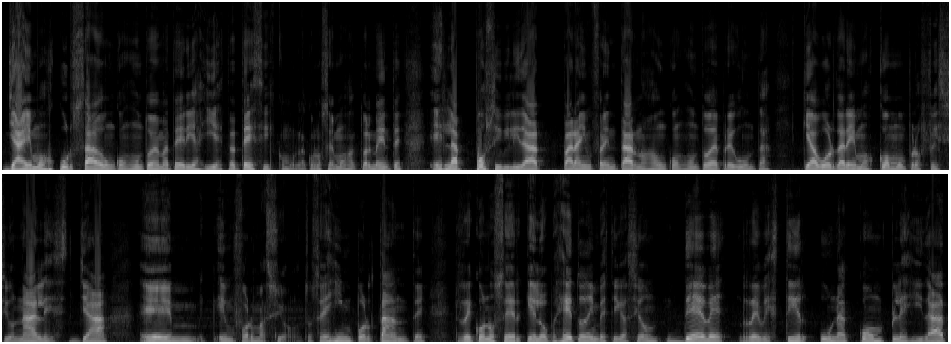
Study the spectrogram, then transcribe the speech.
Ya hemos cursado un conjunto de materias y esta tesis, como la conocemos actualmente, es la posibilidad para enfrentarnos a un conjunto de preguntas que abordaremos como profesionales ya em, en formación. Entonces es importante reconocer que el objeto de investigación debe revestir una complejidad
